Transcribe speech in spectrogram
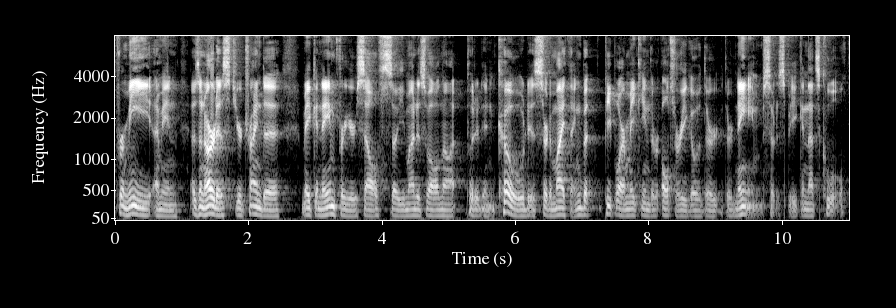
for me, I mean, as an artist, you're trying to make a name for yourself, so you might as well not put it in code. Is sort of my thing. But people are making their alter ego their their name, so to speak, and that's cool.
